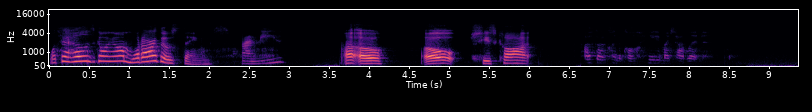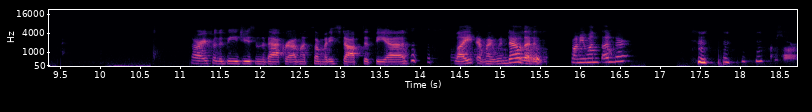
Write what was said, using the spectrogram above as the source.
What the hell is going on? What are those things? Bunnies. Uh oh. Oh, she's caught. I've got a clinical. I Needed my tablet. Sorry for the Bee Gees in the background. That somebody stopped at the uh, light at my window. That is 21 Thunder. I'm sorry.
